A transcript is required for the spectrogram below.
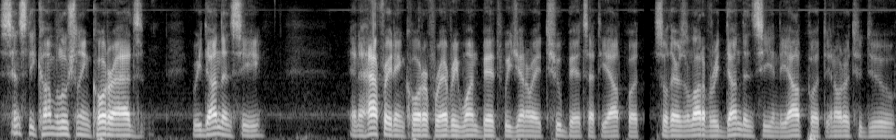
since the convolutional encoder adds redundancy, in a half rate encoder, for every one bit, we generate two bits at the output. So there's a lot of redundancy in the output in order to do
